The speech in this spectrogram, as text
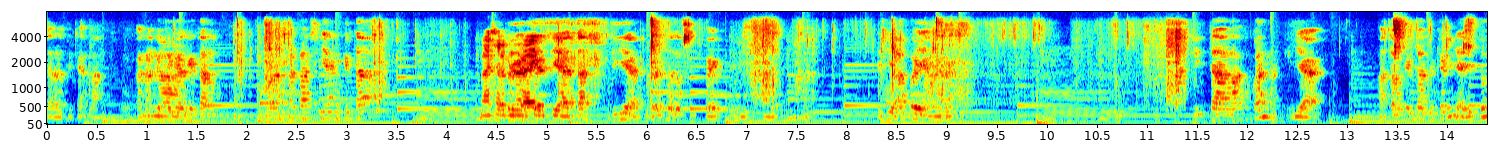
Secara tidak langsung. Karena Nah. ketika kita merasa kasihan kita merasa lebih berada baik. di atas dia berasa lebih baik dari dia. Jadi apa yang harus kita lakukan? Ya atau kita pikir ya itu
